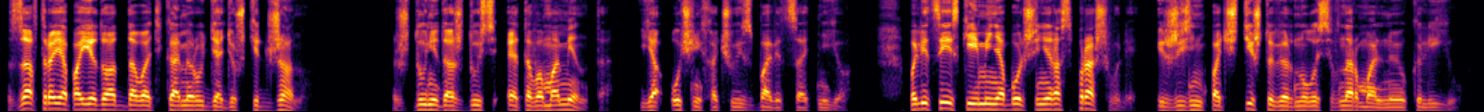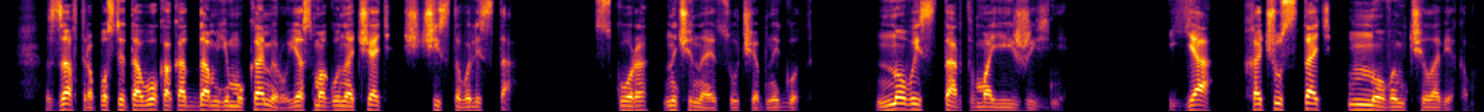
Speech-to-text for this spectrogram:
Завтра я поеду отдавать камеру дядюшке Джану. Жду не дождусь этого момента. Я очень хочу избавиться от нее. Полицейские меня больше не расспрашивали, и жизнь почти что вернулась в нормальную колею. Завтра, после того, как отдам ему камеру, я смогу начать с чистого листа. Скоро начинается учебный год новый старт в моей жизни. Я хочу стать новым человеком.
